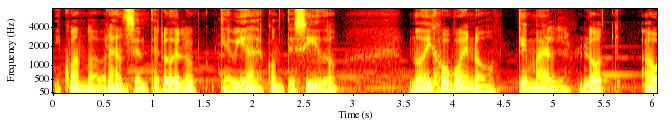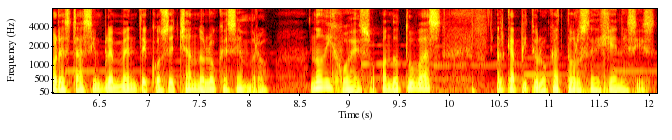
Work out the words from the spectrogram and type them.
Y cuando Abraham se enteró de lo que había acontecido, no dijo, bueno, qué mal, Lot ahora está simplemente cosechando lo que sembró. No dijo eso. Cuando tú vas al capítulo 14 de Génesis,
